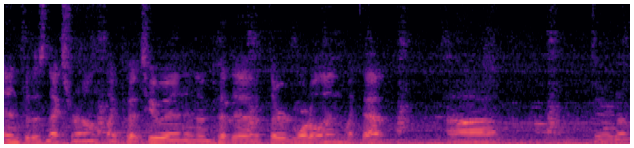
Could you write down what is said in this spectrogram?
in for this next round. Like put two in and then put the third mortal in like that. Uh, they're not.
